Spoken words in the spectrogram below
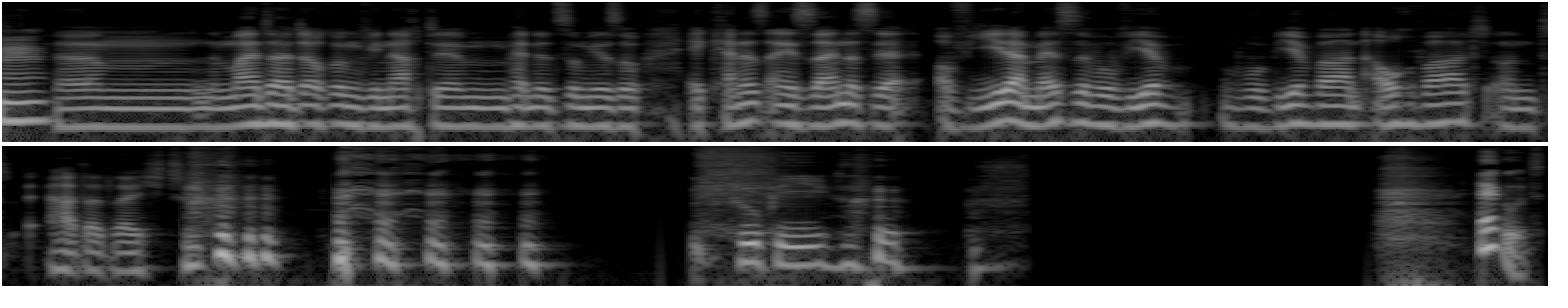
Hm. Ähm, meinte halt auch irgendwie nach dem Panel zu mir so, ey, kann es eigentlich sein, dass ihr auf jeder Messe, wo wir, wo wir waren, auch wart? Und er hat halt recht. Groupie. Ja gut.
